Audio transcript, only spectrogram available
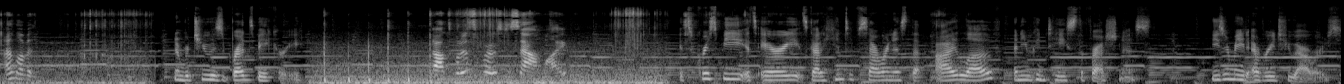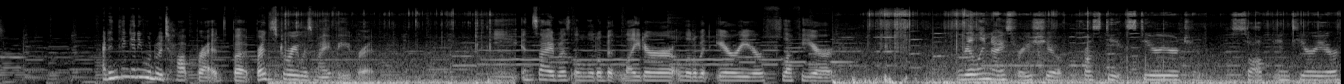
I love it. Number two is Bread's Bakery. That's what it's supposed to sound like. Crispy, it's airy, it's got a hint of sourness that I love, and you can taste the freshness. These are made every two hours. I didn't think anyone would top Bread's, but Bread Story was my favorite. The inside was a little bit lighter, a little bit airier, fluffier. Really nice ratio of crusty exterior to soft interior.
